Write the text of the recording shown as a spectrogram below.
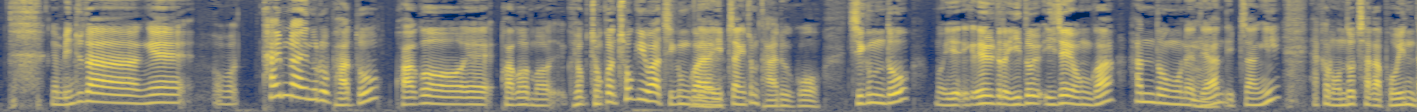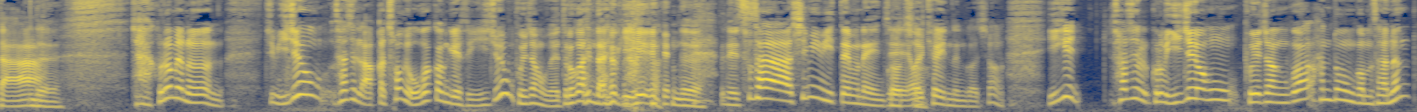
그냥 민주당의 어, 타임라인으로 봐도 과거의 과거 뭐 정- 정권 초기와 지금과의 네. 입장이 좀 다르고 지금도 뭐 예- 예를 들어 이도, 이재용과 한동훈에 음. 대한 입장이 약간 온도차가 보인다. 네. 자 그러면은 지금 이재용 사실 아까 처음에 오각관계에서 이재용 부회장은 왜 들어가 있나 여기 네. 근데 수사 심의위 때문에 이제 그렇죠. 얽혀 있는 거죠. 이게 사실 그럼 이재용 부회장과 한동훈 검사는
